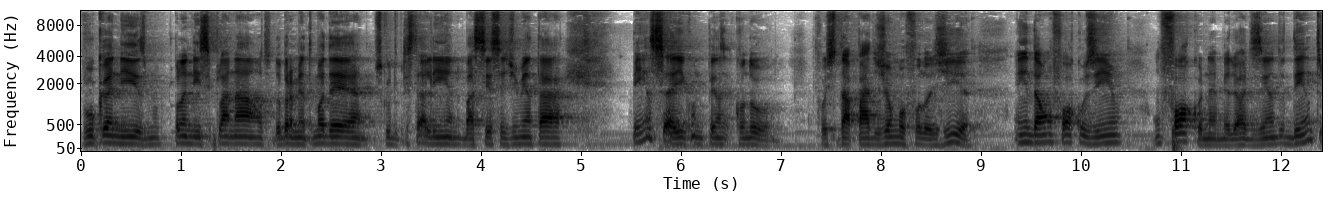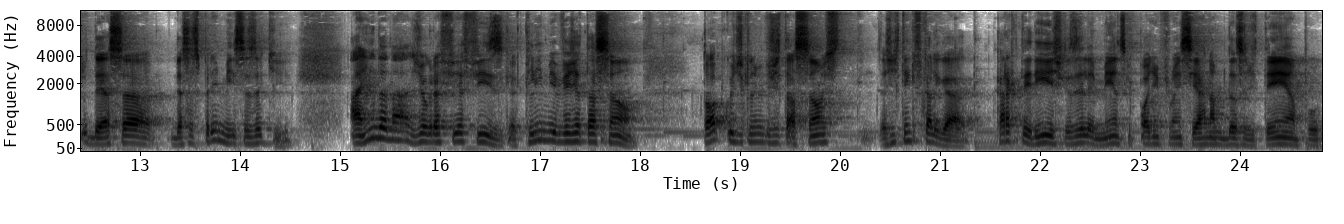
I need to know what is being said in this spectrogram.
vulcanismo, planície planalto, dobramento moderno, escudo cristalino, bacia sedimentar. Pensa aí quando, pensa, quando for estudar a parte de geomorfologia em dar um focozinho, um foco, né, melhor dizendo, dentro dessa, dessas premissas aqui. Ainda na geografia física, clima e vegetação. Tópico de clima e vegetação, a gente tem que ficar ligado. Características, elementos que podem influenciar na mudança de tempo,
